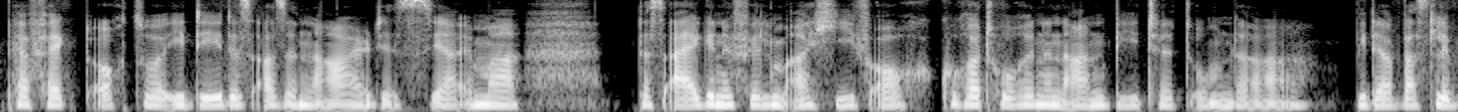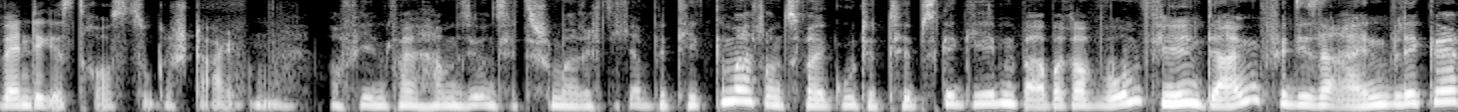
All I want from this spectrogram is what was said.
perfekt auch zur Idee des Arsenal, das ja immer das eigene Filmarchiv auch Kuratorinnen anbietet, um da wieder was Lebendiges draus zu gestalten. Auf jeden Fall haben Sie uns jetzt schon mal richtig Appetit gemacht und zwei gute Tipps gegeben. Barbara Wurm, vielen Dank für diese Einblicke.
